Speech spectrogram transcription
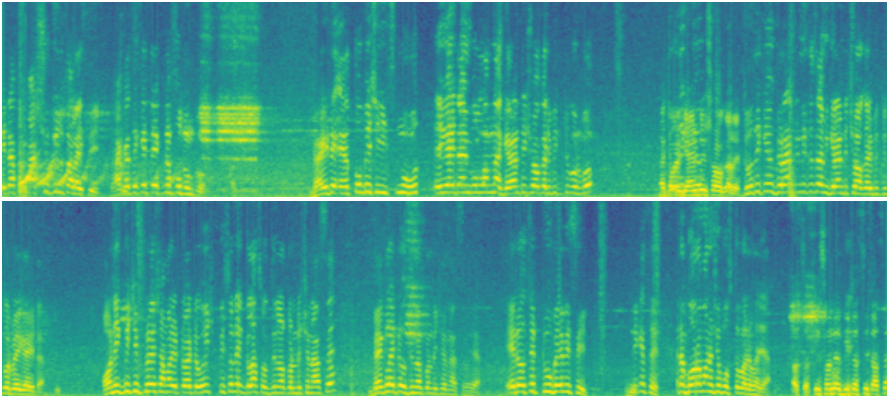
এটা পাঁচশো কিলো চালাইছি ঢাকা থেকে টেকনা পর্যন্ত। গাড়িটা এত বেশি স্মুথ এই গাড়িটা আমি বললাম না গ্যারান্টি সহকারে বিক্রি করব। একেবারে গ্যারান্টি সহকারে। যদি কেউ গ্যারান্টি নিতে চায় আমি গ্যারান্টি সহকারে বিক্রি করব এই গাড়িটা। অনেক বেশি ফ্রেশ আমার এই টয়টা উইশ পিছনে গ্লাস অরিজিনাল কন্ডিশন আছে। ব্যাকলাইট অরিজিনাল কন্ডিশন আছে ভাইয়া। এটা হচ্ছে টু বেবি সিট ঠিক আছে? এটা বড় মানুষে বসতে পারে ভাইয়া। আচ্ছা পিছনে দুইটা সিট আছে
